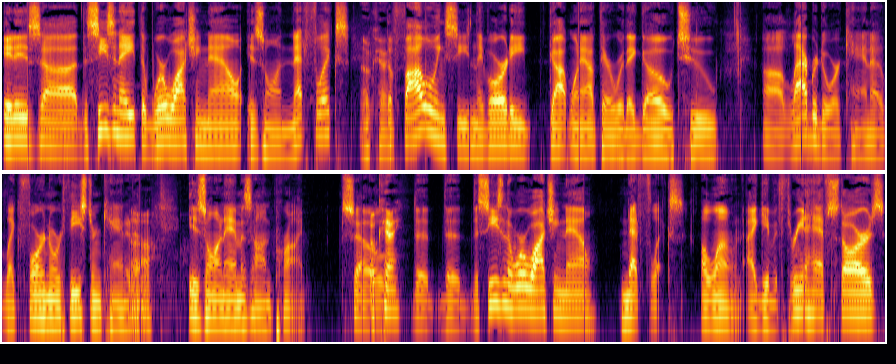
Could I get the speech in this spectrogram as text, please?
It is uh, the season eight that we're watching now is on Netflix. Okay. The following season, they've already got one out there where they go to uh, Labrador, Canada, like far northeastern Canada, is on Amazon Prime. So Okay. the the the season that we're watching now, Netflix alone. I give it three and a half stars.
